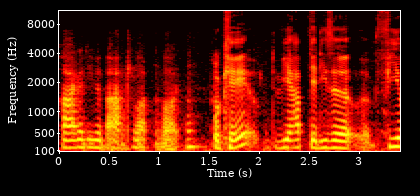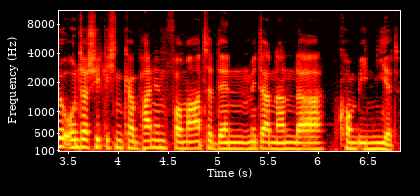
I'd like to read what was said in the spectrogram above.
Frage, die wir beantworten wollten. Okay, wie habt ihr diese vier unterschiedlichen Kampagnenformate denn miteinander kombiniert?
